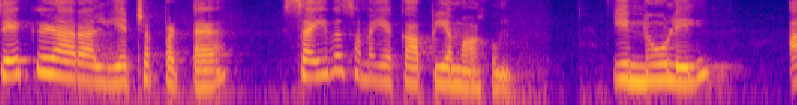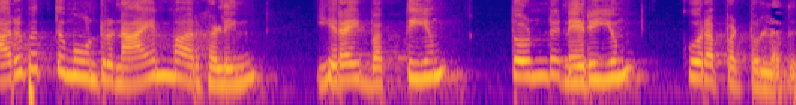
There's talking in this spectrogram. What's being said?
சேக்கிழாரால் இயற்றப்பட்ட சைவ சமய காப்பியமாகும். இந்நூலில் அறுபத்து மூன்று நாயன்மார்களின் இறை பக்தியும் தொண்டு நெறியும் கூறப்பட்டுள்ளது.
